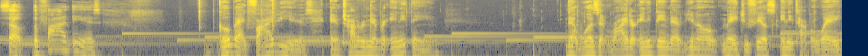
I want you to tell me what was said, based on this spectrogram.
so the five is go back five years and try to remember anything that wasn't right or anything that you know made you feel any type of way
